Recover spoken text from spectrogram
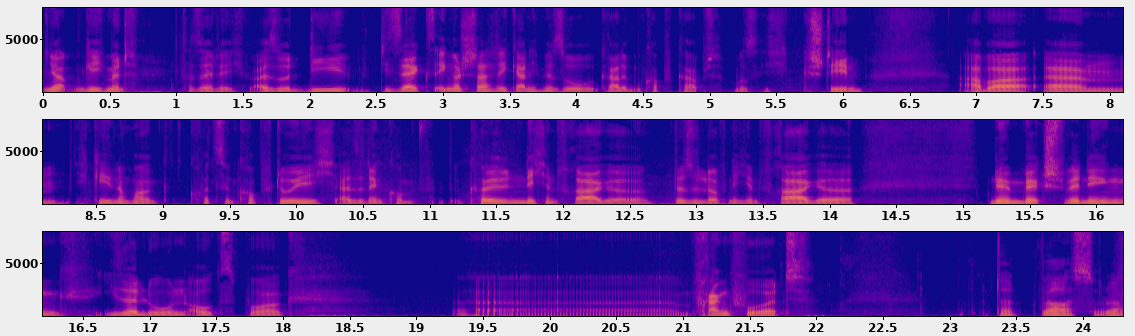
ja, gehe ich mit. Tatsächlich. Also die, die sechs, Ingolstadt hatte ich gar nicht mehr so gerade im Kopf gehabt, muss ich gestehen. Aber ähm, ich gehe nochmal kurz den Kopf durch. Also dann kommt Köln nicht in Frage, Düsseldorf nicht in Frage, Nürnberg, Schwenning, Iserlohn, Augsburg, äh, Frankfurt. Das war's, oder?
